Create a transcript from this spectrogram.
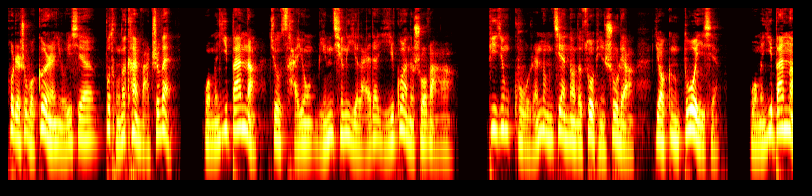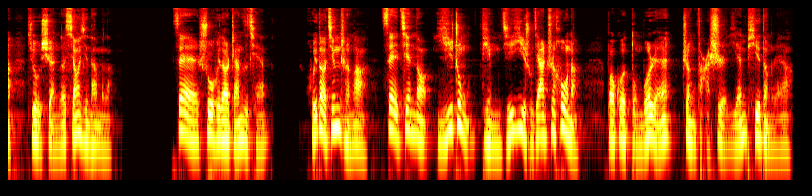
或者是我个人有一些不同的看法之外，我们一般呢就采用明清以来的一贯的说法啊。毕竟古人能见到的作品数量要更多一些，我们一般呢就选择相信他们了。再说回到展子虔，回到京城啊，在见到一众顶级艺术家之后呢，包括董伯仁、郑法士、阎丕等人啊，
